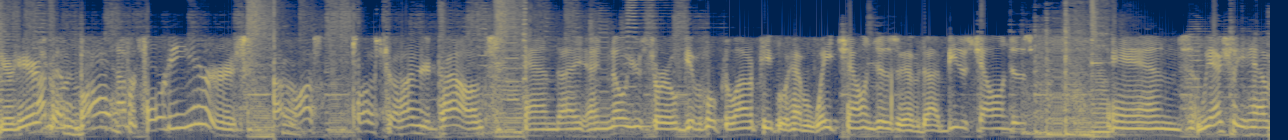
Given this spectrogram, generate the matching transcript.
Your hair I've been bald for 40 years. I've lost close to 100 pounds. And I, I know your story will give hope to a lot of people who have weight challenges, who have diabetes challenges. And we actually have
